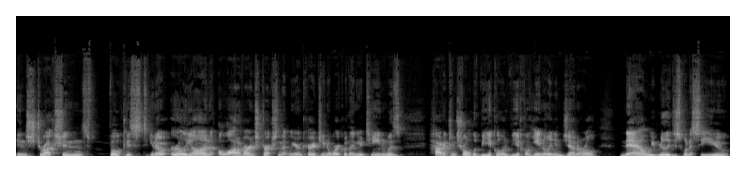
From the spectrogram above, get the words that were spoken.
instructions focused. You know, early on, a lot of our instruction that we were encouraging to work with on your team was how to control the vehicle and vehicle handling in general. Now we really just want to see you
